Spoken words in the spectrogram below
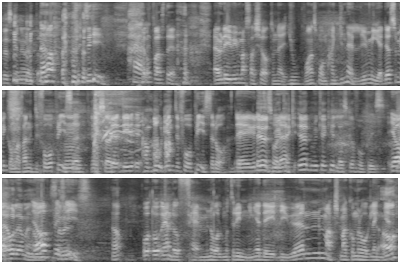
det ska ni veta. Ja, precis. Härligt. hoppas det. Nej, men det är ju massa tjat om det här Johans mål. men Han gnäller ju media så mycket om att han inte får priser. Mm, det, det, han borde ju inte få priser då. Det är ju lite så det är. Ödmjuka, ödmjuka killar ska få pris. Ja, det håller jag med om. Ja, Så precis. Ja. Och, och ändå 5-0 mot Rynninge. Det, det är ju en match man kommer ihåg länge. Ja,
